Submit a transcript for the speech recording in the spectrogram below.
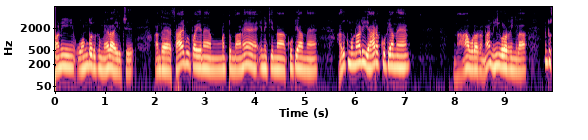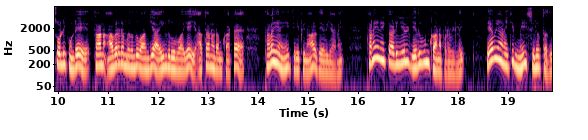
மணி ஒன்பதுக்கு மேலே ஆயிடுச்சு. அந்த சாய்பு பையனை மட்டும்தானே இன்றைக்கி நான் கூட்டியாந்தேன் அதுக்கு முன்னாடி யாரை கூட்டியாந்தேன் நான் உளறேன்னா நீங்கள் உளறீங்களா? என்று சொல்லிக்கொண்டே தான் அவரிடமிருந்து வாங்கிய ஐந்து ரூபாயை அத்தானிடம் காட்ட தலையணையை திருப்பினாள் தேவயானை. தலையணைக்கு அடியில் எதுவும் காணப்படவில்லை. தேவயானைக்கு மெய் சிலுத்தது.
